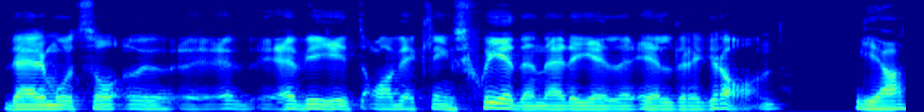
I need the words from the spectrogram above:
Däremot så eh, är vi i ett avvecklingsskede när det gäller äldre gran. Ja.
